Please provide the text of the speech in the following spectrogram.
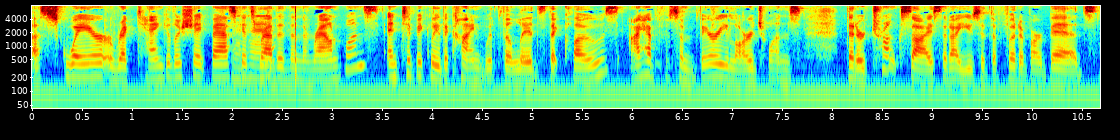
a square or rectangular shaped baskets Mm-hmm. rather than the round ones, and typically the kind with the lids that close. I have some very large ones that are trunk size that I use at the foot of our beds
